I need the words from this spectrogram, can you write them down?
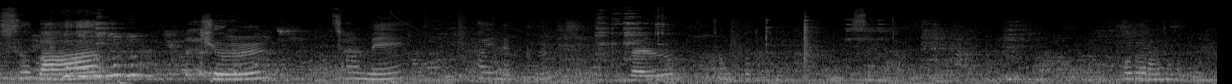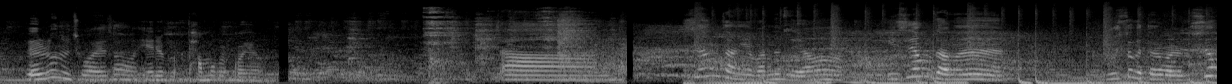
수박, 귤, 참외, 파인애플, 멜로, 청포도 있습니다. 포도랑 청포도. 멜론을 좋아해서 얘를 다 먹을 거예요. 짠. 수영장에 왔는데요. 이 수영장은 물속에 들어가려면 수영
